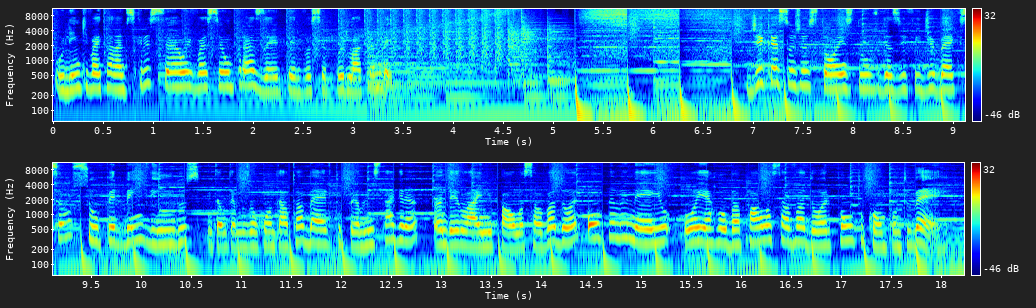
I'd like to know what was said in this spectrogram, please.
O link vai estar na descrição e vai ser um prazer ter você por lá também. Dicas, sugestões, dúvidas e feedback são super bem-vindos. Então temos um contato aberto pelo Instagram, underline Paula Salvador, ou pelo e-mail oi@paulasalvador.com.br.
